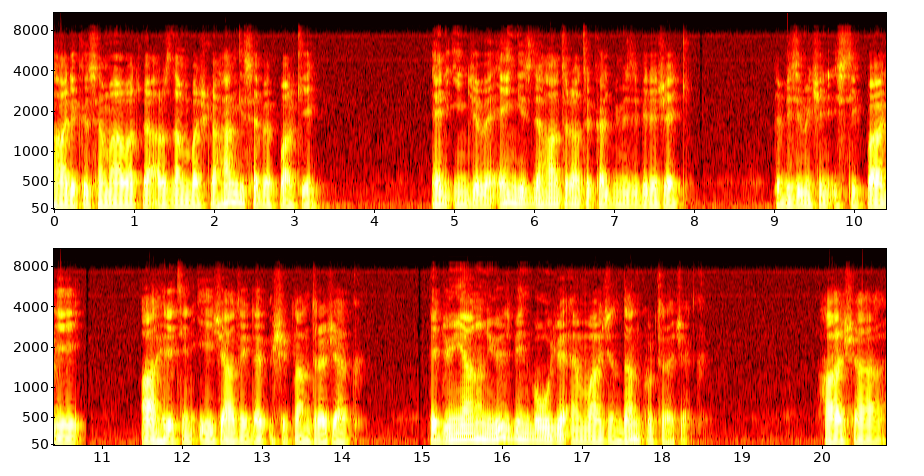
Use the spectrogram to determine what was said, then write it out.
Halik-i semavat ve arzdan başka hangi sebep var ki? En ince ve en gizli hatıratı kalbimizi bilecek ve bizim için istikbali ahiretin icadıyla ışıklandıracak ve dünyanın yüz bin boğucu envacından kurtaracak. Haşa,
